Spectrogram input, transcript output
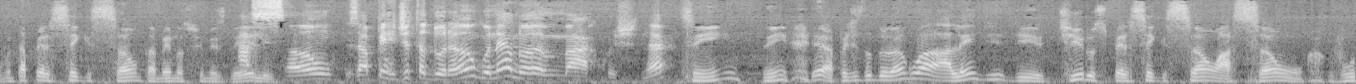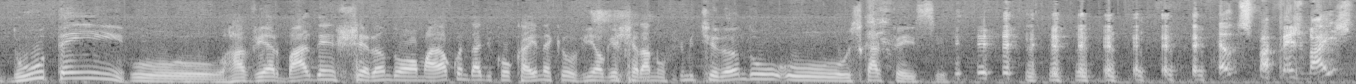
muita perseguição também nos filmes dele. Ação. A Perdita Durango, né, Marcos? Né? Sim, sim. É, a Perdida Durango, além de, de tiros, perseguição, ação, voodoo, tem o Javier Bardem cheirando a maior quantidade de cocaína que eu vi alguém cheirar num filme, tirando o Scarface. É um dos papéis mais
